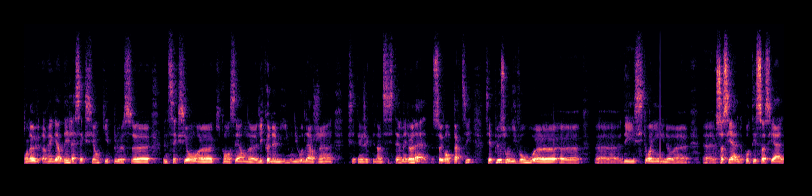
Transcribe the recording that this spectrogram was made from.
on a regardé la section qui est plus euh, une section euh, qui concerne euh, l'économie, au niveau de l'argent qui s'est injecté dans le système. Et là, la seconde partie, c'est plus au niveau des citoyens, là, social, le côté social.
